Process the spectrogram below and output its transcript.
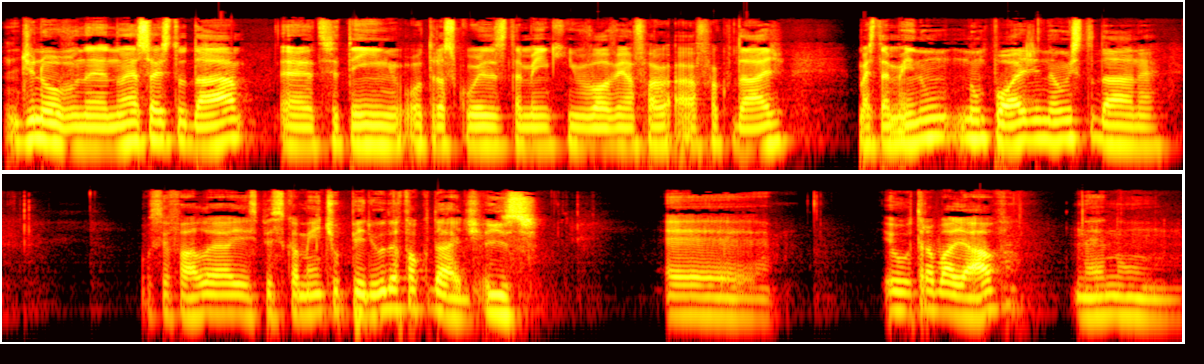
de novo, né? Não é só estudar, é, você tem outras coisas também que envolvem a, fa a faculdade, mas também não, não pode não estudar, né? Você fala especificamente o período da faculdade. Isso. É, eu trabalhava, né, num,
